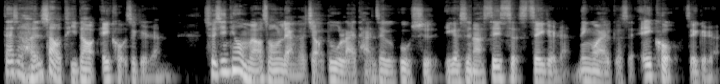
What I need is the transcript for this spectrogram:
但是很少提到 Echo 这个人。所以今天我们要从两个角度来谈这个故事，一个是 Narcissus 这个人，另外一个是 Echo 这个人。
